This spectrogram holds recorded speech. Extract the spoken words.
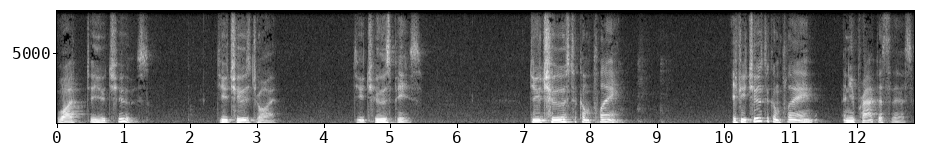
What do you choose? Do you choose joy? Do you choose peace? Do you choose to complain? If you choose to complain and you practice this,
